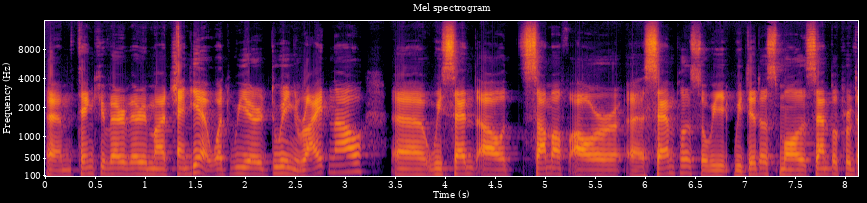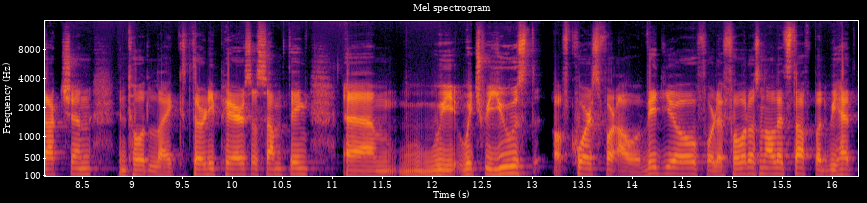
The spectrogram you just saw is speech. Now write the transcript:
Um, thank you very, very much. And yeah, what we are doing right now, uh, we sent out some of our uh, samples. So we, we did a small sample production in total, like 30 pairs or something, um, we, which we used, of course, for our video, for the photos and all that stuff. But we had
